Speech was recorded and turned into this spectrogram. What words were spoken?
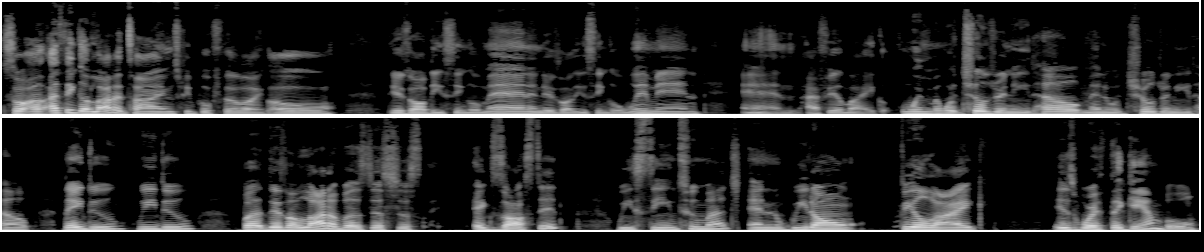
So I think a lot of times people feel like, oh, there's all these single men and there's all these single women. And I feel like women with children need help, men with children need help. They do, we do. But there's a lot of us that's just exhausted. We've seen too much and we don't feel like it's worth the gamble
